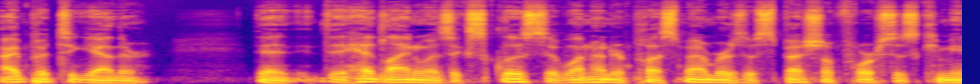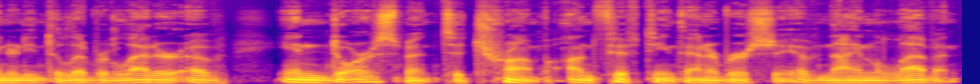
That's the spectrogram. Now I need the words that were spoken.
I put together. The, the headline was exclusive 100 plus members of Special Forces community delivered letter of endorsement to Trump on 15th anniversary of 9 11.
